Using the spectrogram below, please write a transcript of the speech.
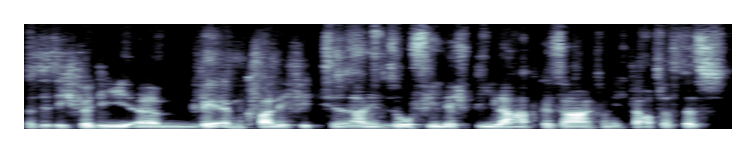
dass sie sich für die ähm, WM qualifizieren. Dann haben ihm so viele Spieler abgesagt und ich glaube, dass das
